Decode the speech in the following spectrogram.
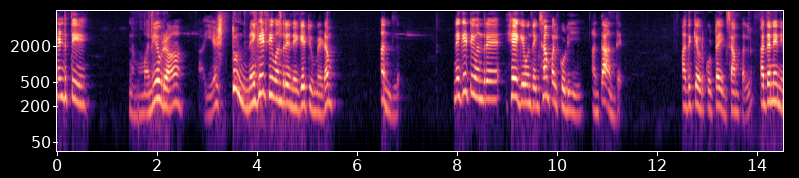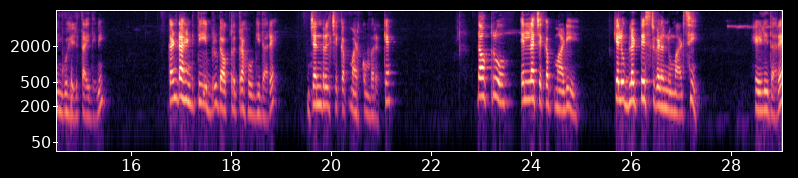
ಹೆಂಡತಿ ನಮ್ಮ ಮನೆಯವರ ಎಷ್ಟು ನೆಗೆಟಿವ್ ಅಂದರೆ ನೆಗೆಟಿವ್ ಮೇಡಮ್ ಅಂದ್ಲು. ನೆಗೆಟಿವ್ ಅಂದರೆ ಹೇಗೆ ಒಂದು ಎಕ್ಸಾಂಪಲ್ ಕೊಡಿ ಅಂತ ಅಂದೆ. ಅದಕ್ಕೆ ಅವ್ರು ಕೊಟ್ಟ ಎಕ್ಸಾಂಪಲ್ ಅದನ್ನೇ ನಿಮಗೂ ಹೇಳ್ತಾ ಇದ್ದೀನಿ. ಗಂಡ ಹೆಂಡತಿ ಇಬ್ಬರು ಡಾಕ್ಟ್ರ್ ಹತ್ರ ಹೋಗಿದ್ದಾರೆ. ಜನರಲ್ ಚೆಕಪ್ ಮಾಡ್ಕೊಂಬರೋಕ್ಕೆ. ಡಾಕ್ಟ್ರು ಎಲ್ಲ ಚೆಕಪ್ ಮಾಡಿ ಕೆಲವು ಬ್ಲಡ್ ಟೆಸ್ಟ್ಗಳನ್ನು ಮಾಡಿಸಿ ಹೇಳಿದ್ದಾರೆ.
